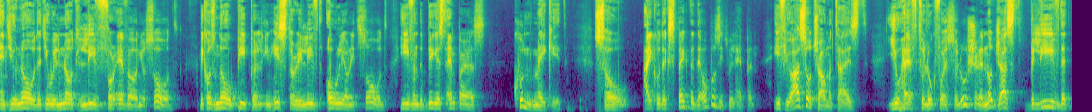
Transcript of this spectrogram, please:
and you know that you will not live forever on your sword, because no people in history lived only on its sword, even the biggest empires couldn't make it. So I could expect that the opposite will happen. If you are so traumatized, you have to look for a solution and not just believe that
